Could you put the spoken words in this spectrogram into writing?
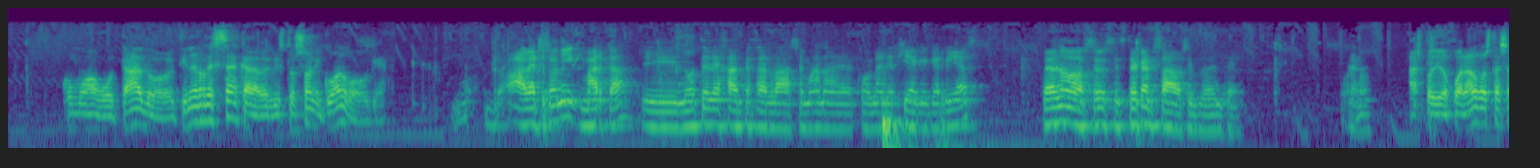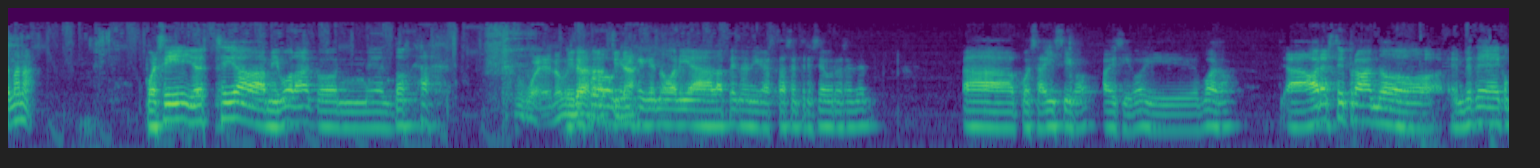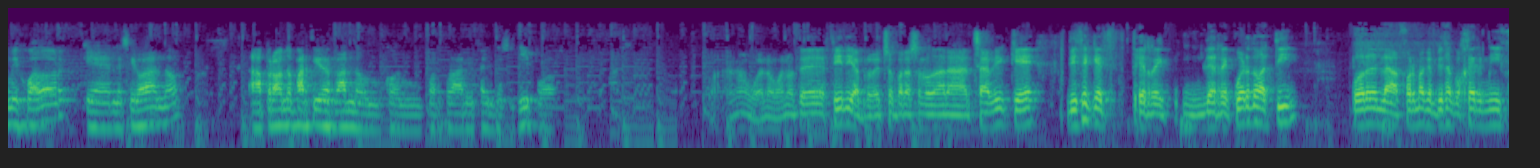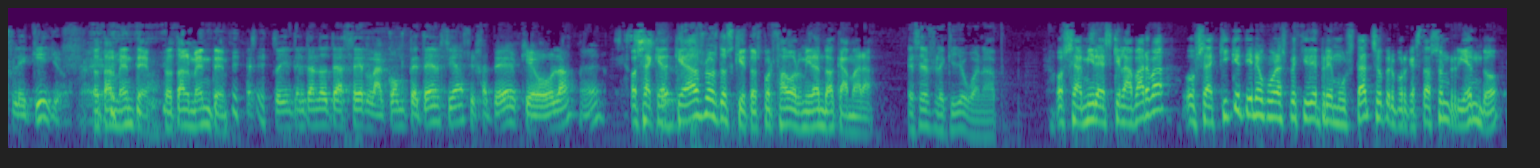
como agotado. ¿Tienes resaca de haber visto Sonic o algo o qué? A ver, Sonic marca y no te deja empezar la semana con la energía que querrías. Pero no, se- se- estoy cansado simplemente. Bueno, ¿has podido jugar algo esta semana? Pues sí, yo he seguido a mi bola con el 2K. Bueno, mira, al que final. dije que no valía la pena ni gastarse 3 euros en él. Ah, pues ahí sigo, ahí sigo. Y bueno, ahora estoy probando, en vez de con mi jugador, que le sigo dando, ah, probando partidos random con, por probar diferentes equipos. Bueno, bueno, bueno, te decir y aprovecho para saludar a Xavi que dice que te re- le recuerdo a ti por la forma que empieza a coger mi flequillo. Eh, Totalmente, totalmente. Estoy intentándote hacer la competencia, fíjate, que hola. ¿eh? O sea, que, quedaos los dos quietos, por favor, mirando a cámara. Es el flequillo One Up. O sea, mira, es que la barba, o sea, Kike tiene como una especie de premustacho, pero porque está sonriendo.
